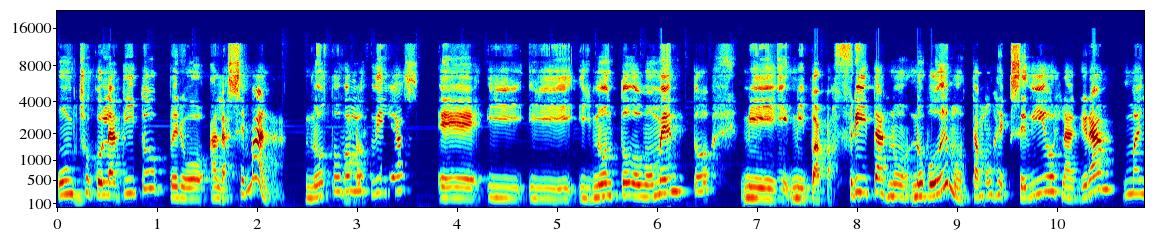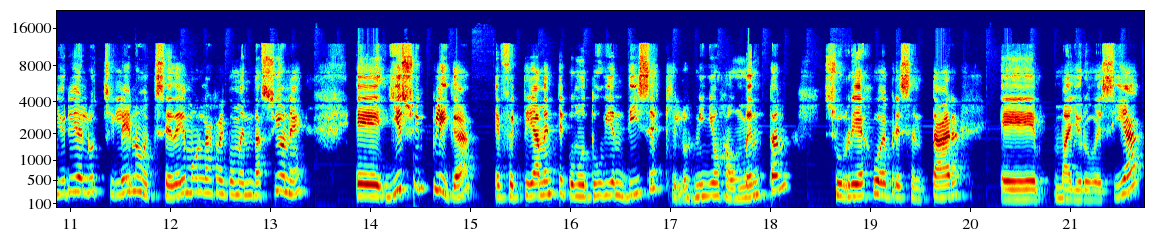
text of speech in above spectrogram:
un chocolatito, pero a la semana, no todos los días eh, y, no en todo momento, ni, ni papas fritas, no, no podemos, estamos excedidos, la gran mayoría de los chilenos excedemos las recomendaciones eh, y eso implica, efectivamente, como tú bien dices, que los niños aumentan su riesgo de presentar eh, mayor obesidad,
